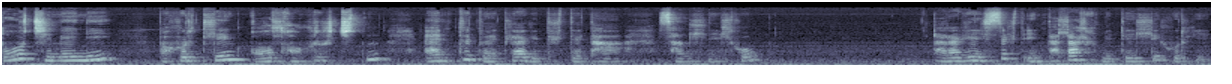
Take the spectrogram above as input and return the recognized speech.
дуу чимээний бохирдлын гол хохирогчт нь амьтад байдгаа гэдэгтээ та санал нийлэх үү? Дараагийн хэсэгт энэ талаарх мэдээллийг хүргэе.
